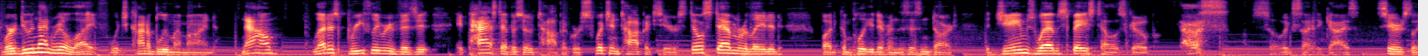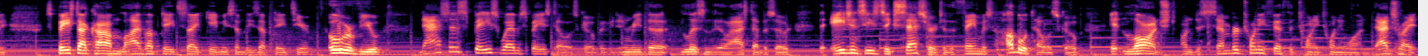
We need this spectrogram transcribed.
we're doing that in real life, which kind of blew my mind. Now let us briefly revisit a past episode topic. We're switching topics here, still STEM related, but completely different. This isn't DART. The James Webb Space Telescope. Yes, I'm so excited, guys. Seriously. Space.com live update site gave me some of these updates here. Overview. NASA's Space Webb Space Telescope, if you didn't read the listen to the last episode, the agency's successor to the famous Hubble telescope, it launched on December 25th of 2021. That's right.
